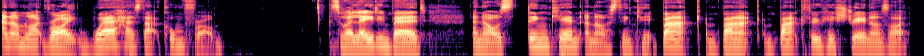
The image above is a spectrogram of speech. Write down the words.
And I'm like, right, where has that come from? So I laid in bed and I was thinking and I was thinking it back and back and back through history. And I was like,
